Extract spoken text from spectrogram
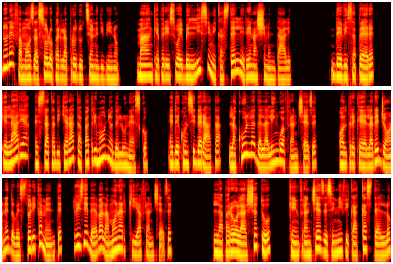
non è famosa solo per la produzione di vino, ma anche per i suoi bellissimi castelli rinascimentali. Devi sapere che l'area è stata dichiarata patrimonio dell'UNESCO ed è considerata la culla della lingua francese, oltre che la regione dove storicamente risiedeva la monarchia francese. La parola château, che in francese significa castello,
